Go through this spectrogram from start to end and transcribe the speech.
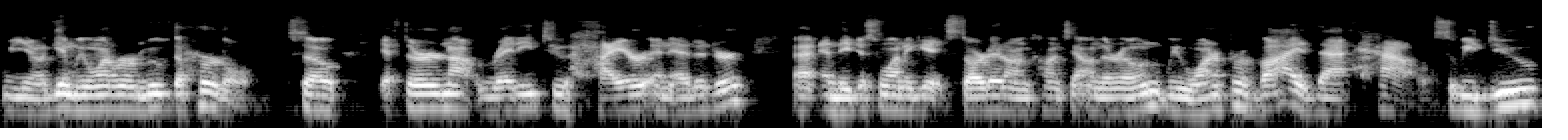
you know again we want to remove the hurdle. So if they're not ready to hire an editor uh, and they just want to get started on content on their own we want to provide that how. So we do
